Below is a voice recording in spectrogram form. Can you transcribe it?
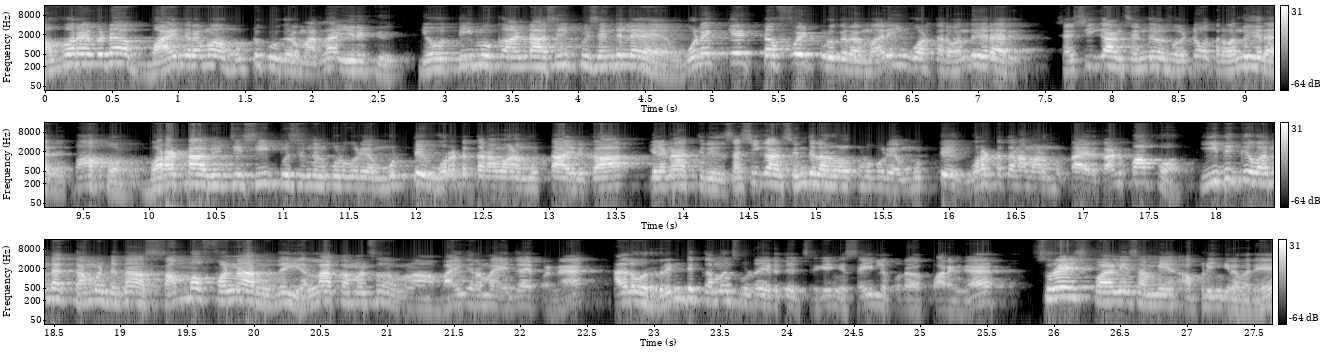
அவரை விட பயங்கரமா முட்டு கொடுக்குற மாதிரி தான் இருக்கு. யோ திமுக அண்டா சீப்பு செந்தில உனக்கே டஃப் ஃபைட் கொடுக்குற மாதிரி இங்க ஒருத்தர் வந்துகிறாரு சசிகாந்த் செந்தில் சொல்லிட்டு ஒருத்தர் வந்துகிறாரு. பாப்போம் பரோட்டா வீச்சு சீப்பு செந்தில் கொடுக்கக்கூடிய முட்டு முரட்டுத்தனமான முட்டா இருக்கா? இல்லைன்னா திரு சசிகாந்த் செந்தில் அவர்கள் கொடுக்கக்கூடிய முட்டு முரட்டுத்தனமான முட்டா இருக்கான்னு பாப்போம் இதுக்கு வந்த கமெண்ட் தான் செம்ம ஃபன்னா இருந்தது. எல்லா கமெண்ட்ஸும் நான் பயங்கரமா என்ஜாய் பண்ணேன். அதுல ஒரு ரெண்டு கமெண்ட்ஸ் மட்டும் எடுத்து வச்சிருக்கேன். இங்க சைட்ல பாருங்க. சுரேஷ் பழனிசாமி அப்படிங்கிறவரு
